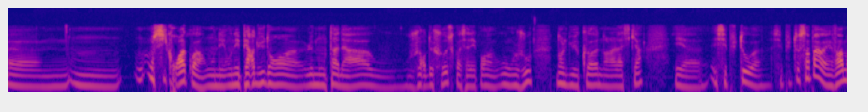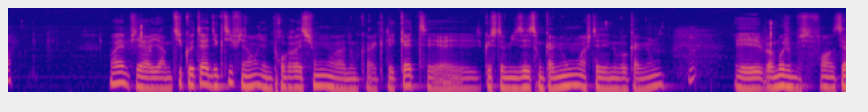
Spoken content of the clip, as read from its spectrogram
On, s'y croit quoi, on est, perdu dans le Montana ou, genre de choses quoi, ça dépend où on joue, dans le Yukon, dans l'Alaska, et, c'est plutôt, sympa, vraiment. Ouais, et puis il y a- il y, a un petit côté addictif, hein. il y a une progression euh, donc avec les quêtes et, et customiser son camion, acheter des nouveaux camions. Mm. Et bah, moi, je me suis... enfin, c'est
